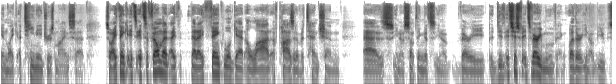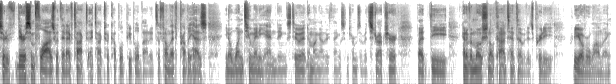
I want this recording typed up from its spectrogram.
in like a teenager's mindset. So I think it's it's a film that I that I think will get a lot of positive attention as you know something that's you know very it's just it's very moving whether you know you sort of there are some flaws with it i've talked i talked to a couple of people about it it's a film that probably has you know one too many endings to it among other things in terms of its structure but the kind of emotional content of it is pretty pretty overwhelming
